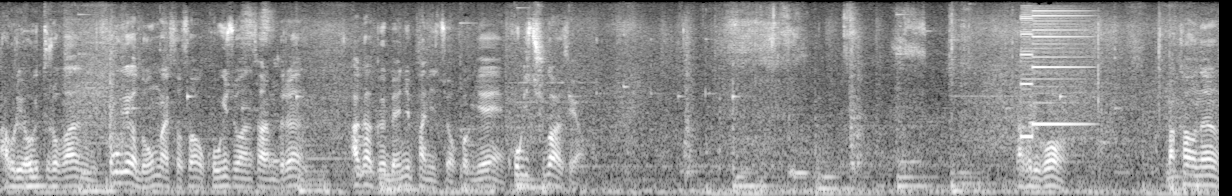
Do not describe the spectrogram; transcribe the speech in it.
아 우리 여기 들어간 소고기가 너무 맛있어서 고기 좋아하는 사람들은 아까 그 메뉴판 있죠 거기에 고기 추가하세요. 아 그리고 마카오는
